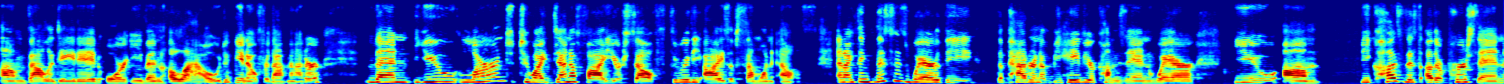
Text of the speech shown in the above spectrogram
um, validated or even allowed, you know, for that matter, then you learned to identify yourself through the eyes of someone else. And I think this is where the the pattern of behavior comes in, where you um, because this other person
